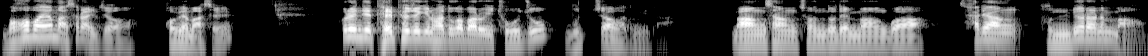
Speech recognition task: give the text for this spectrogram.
먹어봐야 맛을 알죠. 법의 맛을. 그래 이제 대표적인 화두가 바로 이 조주 무자 화두입니다. 망상 전도된 마음과 사량 분별하는 마음,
